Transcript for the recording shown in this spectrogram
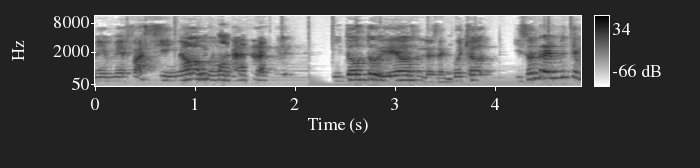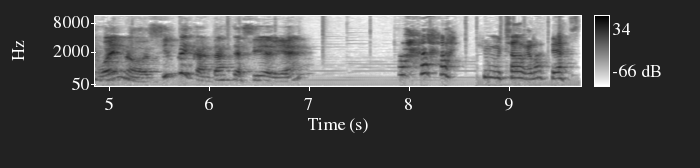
me, me fascinó Muchas cómo cantaste. Y todos tus videos los escucho y son realmente buenos. ¿Siempre cantaste así de bien? Muchas gracias.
